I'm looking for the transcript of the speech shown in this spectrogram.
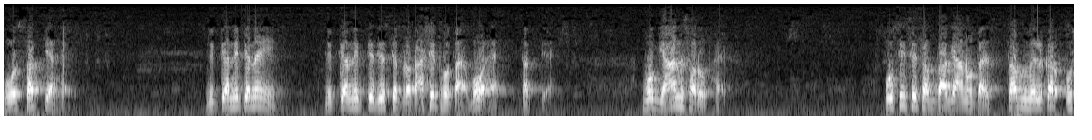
वो सत्य है। नित्य नित्य नहीं, नित्य नित्य जिससे प्रकाशित होता है, वो है सत्य। वो ज्ञान स्वरूप है। उसी से सबका ज्ञान होता है। सब मिलकर उस,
